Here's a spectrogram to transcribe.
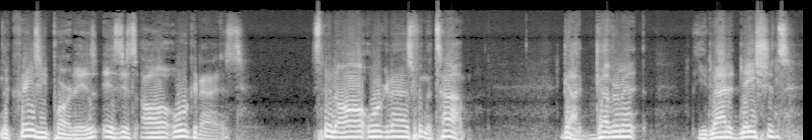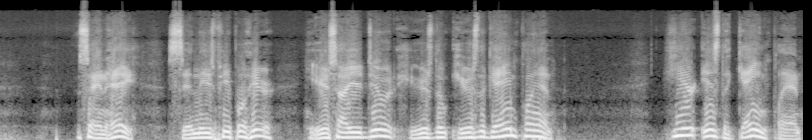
The crazy part is, is it's all organized. It's been all organized from the top. Got government, United Nations, saying, "Hey, send these people here. Here's how you do it. Here's the here's the game plan. Here is the game plan."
